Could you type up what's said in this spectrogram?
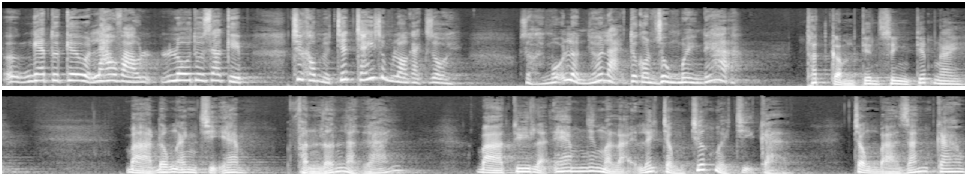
Ờ, nghe tôi kêu là lao vào Lôi tôi ra kịp, Chứ không là chết cháy trong lò gạch rồi rồi mỗi lần nhớ lại tôi còn dùng mình đấy ạ Thất cẩm tiên sinh tiếp ngay. Bà đông anh chị em Phần lớn là gái. Bà tuy là em nhưng mà lại lấy chồng trước người chị cả. Chồng bà dáng cao,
